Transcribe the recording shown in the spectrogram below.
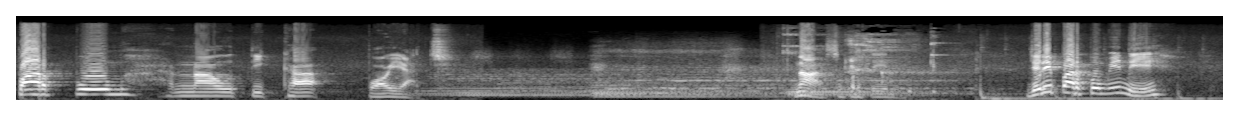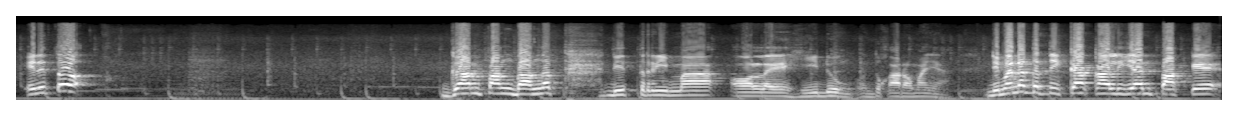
parfum Nautica Voyage. Nah, seperti ini. Jadi parfum ini, ini tuh gampang banget diterima oleh hidung untuk aromanya. Di mana ketika kalian pakai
